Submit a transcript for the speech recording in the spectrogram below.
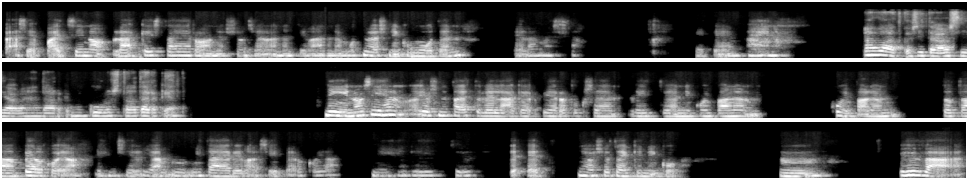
pääsee paitsi no, lääkkeistä eroon, jos on sellainen tilanne, mutta myös niin kuin muuten elämässä eteenpäin. Avaatko sitä asiaa vähän tarkemmin? Kuulostaa tärkeältä. Niin, no siihen, jos nyt ajattelee lääkevierotukseen liittyen, niin kuin paljon, kuin paljon tota, pelkoja ihmisillä ja mitä erilaisia pelkoja niihin liittyy. Et, et, ne olisi jotenkin niin kuin, mm, hyvä,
